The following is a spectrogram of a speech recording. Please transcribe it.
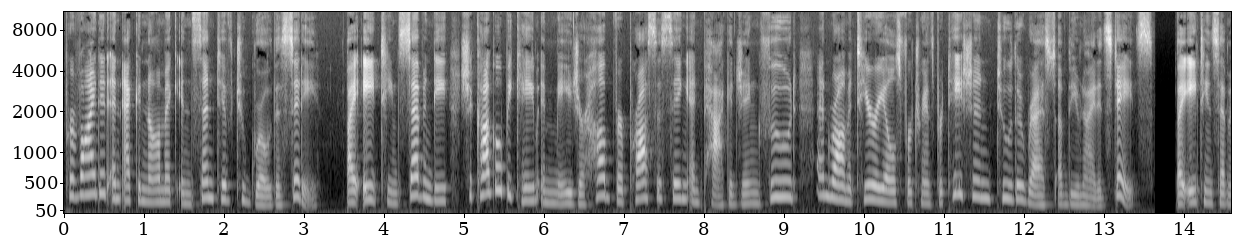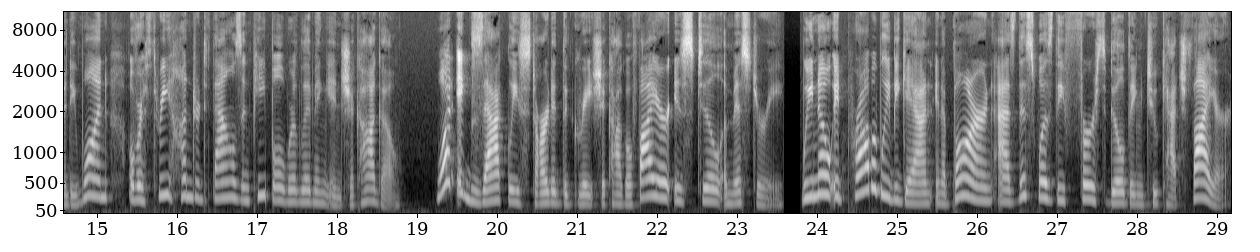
provided an economic incentive to grow the city. By 1870, Chicago became a major hub for processing and packaging food and raw materials for transportation to the rest of the United States. By 1871, over 300,000 people were living in Chicago. What exactly started the Great Chicago Fire is still a mystery. We know it probably began in a barn, as this was the first building to catch fire.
